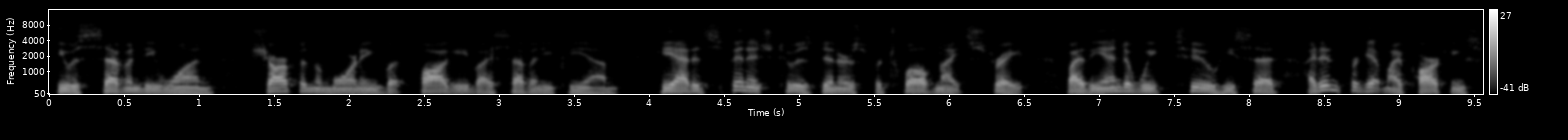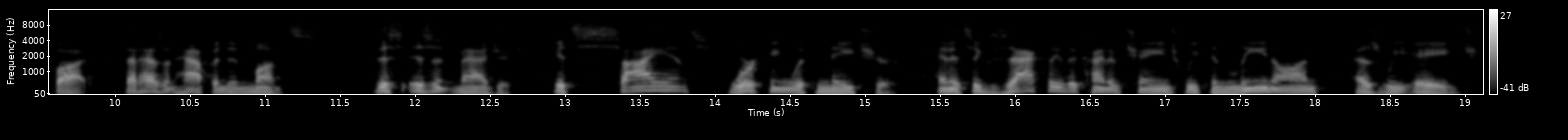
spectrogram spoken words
He was 71, sharp in the morning but foggy by 70 p.m. He added spinach to his dinners for 12 nights straight. By the end of week two, he said, I didn't forget my parking spot. That hasn't happened in months. This isn't magic. It's science working with nature. And it's exactly the kind of change we can lean on as we age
